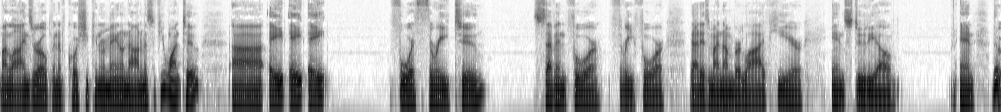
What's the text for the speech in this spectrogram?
My lines are open. Of course, you can remain anonymous if you want to. Uh, 888 432 7434. That is my number live here in studio. And the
